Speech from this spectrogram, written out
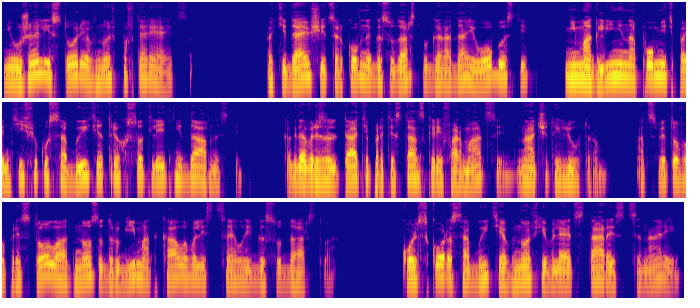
Неужели история вновь повторяется? Покидающие церковное государство города и области не могли не напомнить понтифику события трехсотлетней давности, когда в результате протестантской реформации, начатой Лютером, от Святого Престола одно за другим откалывались целые государства. Коль скоро события вновь являют старые сценарии,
